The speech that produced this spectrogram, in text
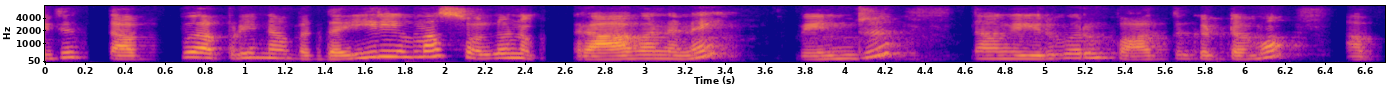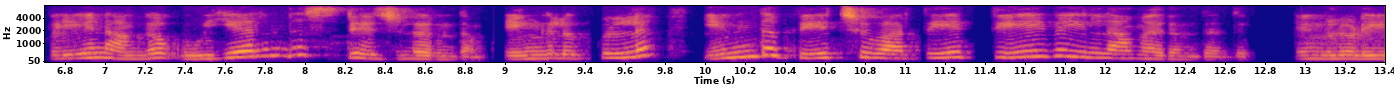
இது தப்பு அப்படின்னு நம்ம தைரியமா சொல்லணும். ராவணனை வென்று நாங்க இருவரும் பார்த்துக்கிட்டோமோ அப்பயே நாங்க உயர்ந்த ஸ்டேஜ்ல இருந்தோம். எங்களுக்குள்ள எந்த பேச்சுவார்த்தையே தேவையில்லாம இருந்தது. எங்களுடைய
